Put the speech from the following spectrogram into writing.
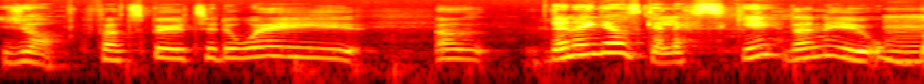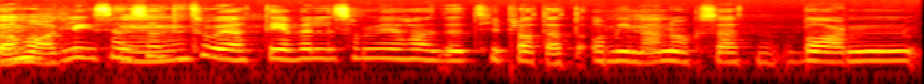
Ja, För att Spirited Away, eh, den är ganska läskig. den är ju obehaglig. Sen så tror jag att det är väl som vi hade typ pratat om innan också att barn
